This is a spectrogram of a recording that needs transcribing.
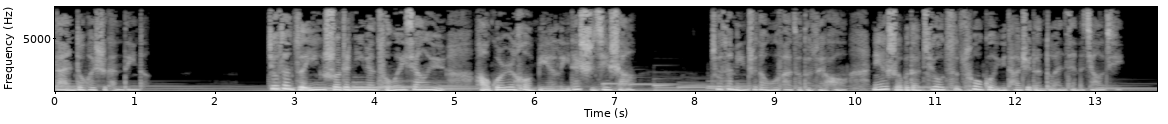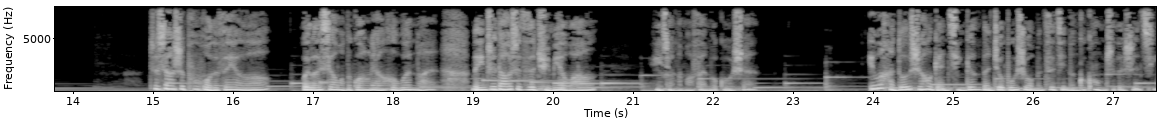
答案都会是肯定的。就算嘴硬说着宁愿从未相遇，好过日后别离，但实际上，就算明知道无法走到最后，你也舍不得就此错过与他这段短暂的交集。就像是扑火的飞蛾，为了向往的光亮和温暖，明知道是自取灭亡，依旧那么奋不顾身。因为很多时候，感情根本就不是我们自己能够控制的事情。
